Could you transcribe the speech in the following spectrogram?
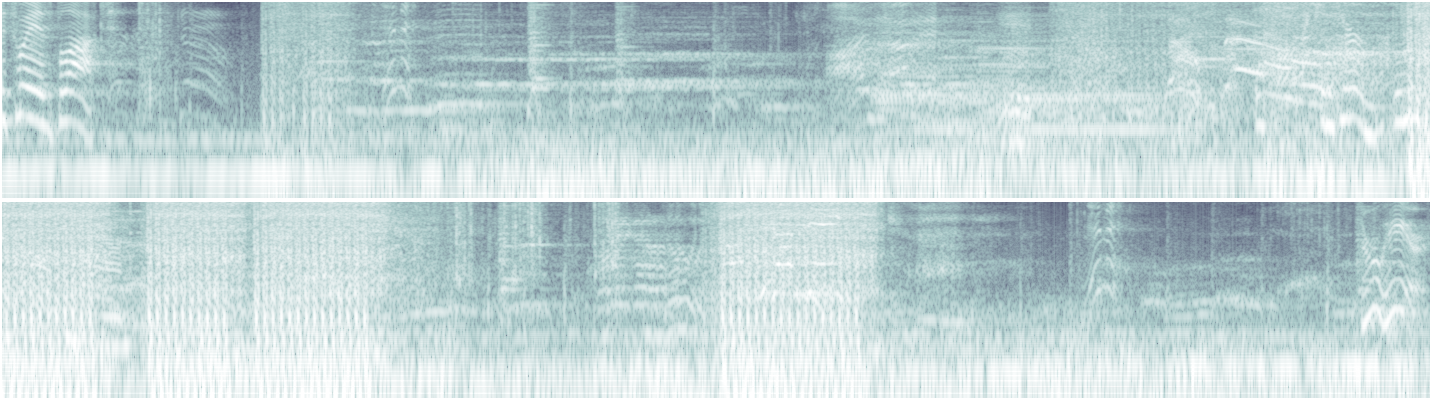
This way is blocked. I can hear a boomer walking around. Through here!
